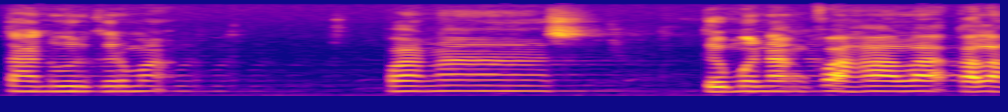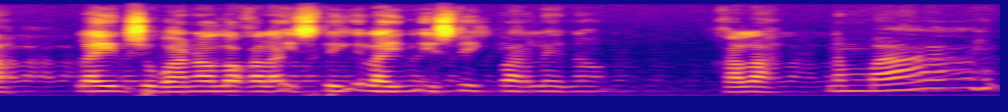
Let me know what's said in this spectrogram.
tandur kerma panas temenang pahala kalah lain subhanallah kalah istighfar lain istighfar lain kalah nembang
